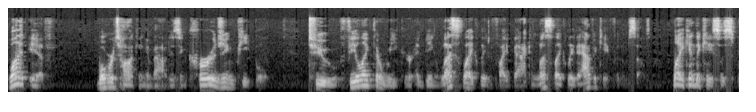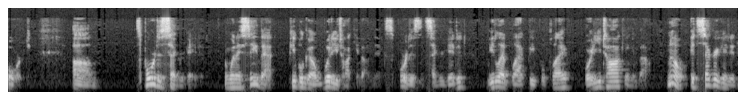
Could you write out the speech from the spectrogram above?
what if what we're talking about is encouraging people to feel like they're weaker and being less likely to fight back and less likely to advocate for themselves, like in the case of sport. Um, sport is segregated. And when I say that, people go, What are you talking about, Nick? Sport isn't segregated. We let black people play. What are you talking about? No, it's segregated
